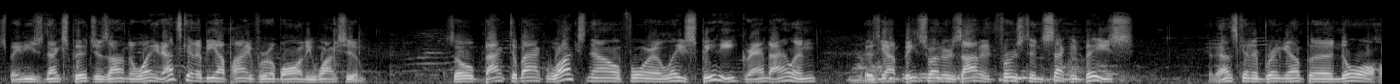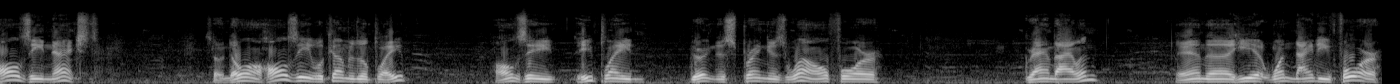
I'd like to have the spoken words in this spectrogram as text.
Spady's next pitch is on the way. That's going to be up high for a ball, and he walks him. So back to back walks now for Leif Spady. Grand Island has got base runners on at first and second base. And that's going to bring up uh, Noah Halsey next. So Noah Halsey will come to the plate. Halsey, he played during the spring as well for Grand Island. And uh, he hit 194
